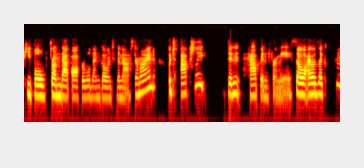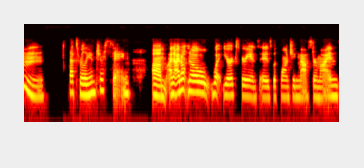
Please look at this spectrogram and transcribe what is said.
people from that offer will then go into the mastermind, which actually didn't happen for me. So I was like, hmm, that's really interesting. Um, and I don't know what your experience is with launching masterminds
